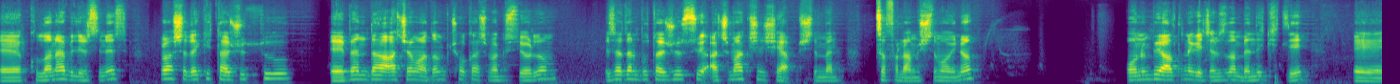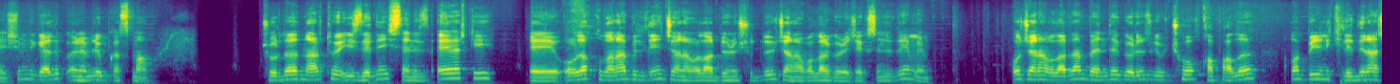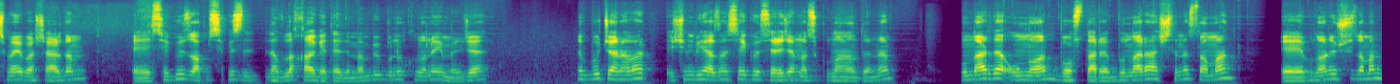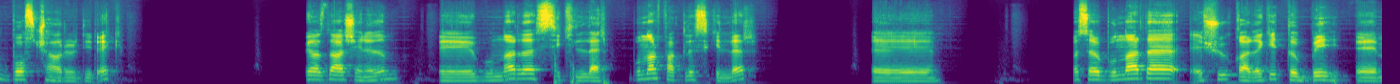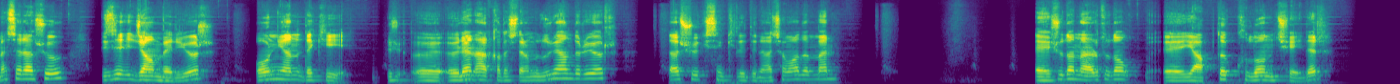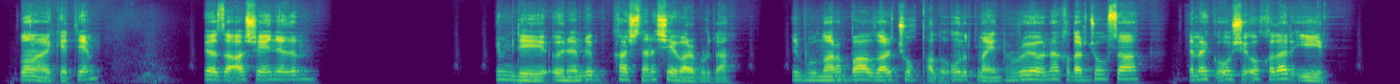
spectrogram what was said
e, kullanabilirsiniz. Şu aşağıdaki Taijutsu e, ben daha açamadım. Çok açmak istiyordum. E, zaten bu Taijutsu'yu açmak için şey yapmıştım ben. Sıfırlamıştım oyunu. Onun bir altına geçelim. Zaten bende kitli. E, şimdi geldik önemli bir kısma. Şurada Naruto'yu izlediyseniz eğer ki e, orada kullanabildiğin canavarlar dönüştürdüğü canavarlar göreceksiniz değil mi? O canavarlardan bende gördüğünüz gibi çoğu kapalı ama birini kilidini açmayı başardım. Ee, 868 level'a kadar getirdim ben. Bir bunu kullanayım önce. Şimdi bu canavar e, şimdi birazdan size göstereceğim nasıl kullanıldığını. Bunlar da onların bossları. Bunları açtığınız zaman e, bunları düştüğü zaman boss çağırıyor direkt. Biraz daha şey. E, bunlar da skill'ler. Bunlar farklı skill'ler. Eee Mesela bunlar da e, şu yukarıdaki tıbbi e, mesela şu bize can veriyor. Onun yanındaki e, ölen arkadaşlarımızı uyandırıyor. Daha şu ikisinin kilidini açamadım ben. E, şu da Naruto'dan e, yaptığı klon şeydir. Klon hareketi. Biraz da aşağı inelim. Şimdi önemli birkaç tane şey var burada. Şimdi bunların bazıları çok pahalı. Unutmayın. Rio ne kadar çoksa demek o şey o kadar iyi.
